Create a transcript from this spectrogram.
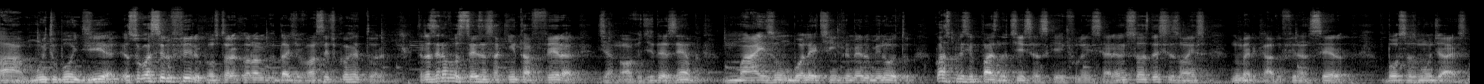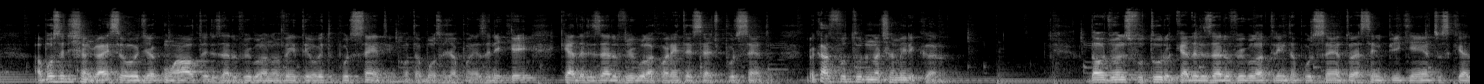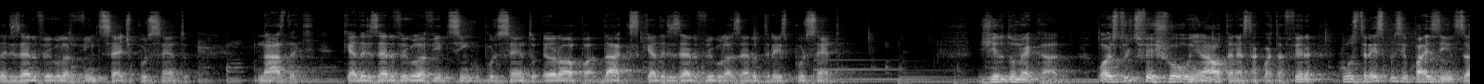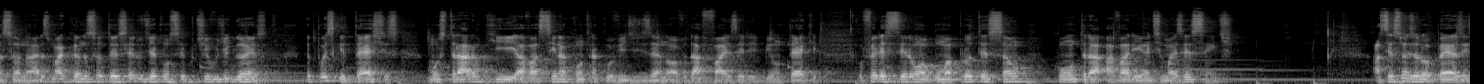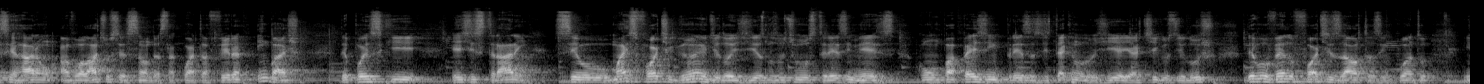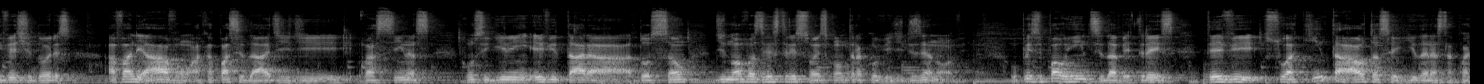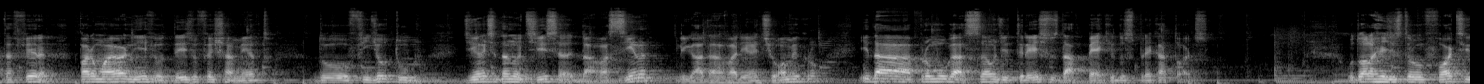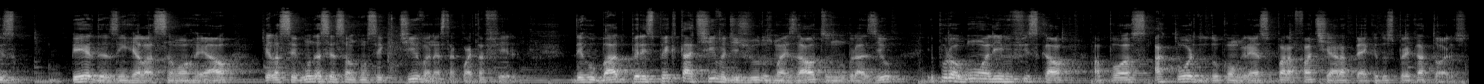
Olá, muito bom dia. Eu sou Guaciro Filho, consultor econômico da Advanced Corretora. Trazendo a vocês nessa quinta-feira, dia 9 de dezembro, mais um boletim primeiro minuto, com as principais notícias que influenciarão em suas decisões no mercado financeiro. Bolsas mundiais. A bolsa de Xangai encerrou o com alta de 0,98%, enquanto a bolsa japonesa Nikkei queda de 0,47%. Mercado futuro norte-americano. Dow Jones Futuro queda de 0,30%, S&P 500 queda de 0,27%, Nasdaq queda de 0,25%, Europa DAX queda de 0,03%. Giro do mercado. Wall Street fechou em alta nesta quarta-feira, com os três principais índices acionários marcando seu terceiro dia consecutivo de ganhos, depois que testes mostraram que a vacina contra a Covid-19 da Pfizer e BioNTech ofereceram alguma proteção contra a variante mais recente. As sessões europeias encerraram a volátil sessão desta quarta-feira em baixa, depois que registrarem seu mais forte ganho de dois dias nos últimos 13 meses, com papéis de empresas de tecnologia e artigos de luxo devolvendo fortes altas, enquanto investidores avaliavam a capacidade de vacinas conseguirem evitar a adoção de novas restrições contra a Covid-19. O principal índice da B3 teve sua quinta alta seguida nesta quarta-feira para o maior nível desde o fechamento do fim de outubro, diante da notícia da vacina ligada à variante Ômicron e da promulgação de trechos da PEC dos precatórios. O dólar registrou fortes perdas em relação ao real pela segunda sessão consecutiva nesta quarta-feira, derrubado pela expectativa de juros mais altos no Brasil e por algum alívio fiscal após acordo do Congresso para fatiar a PEC dos precatórios.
